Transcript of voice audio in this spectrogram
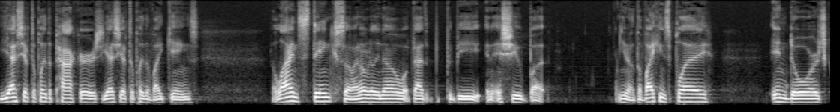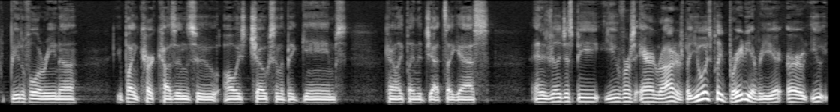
Yes, you have to play the Packers. Yes, you have to play the Vikings. The line stinks, so I don't really know if that would be an issue. But you know, the Vikings play indoors, beautiful arena. You're playing Kirk Cousins, who always chokes in the big games, kind of like playing the Jets, I guess. And it'd really just be you versus Aaron Rodgers. But you always played Brady every year, or you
